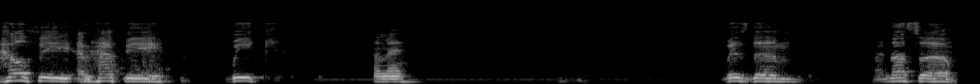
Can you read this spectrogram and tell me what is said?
healthy, and happy week. Amen. Wisdom, Anasa,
